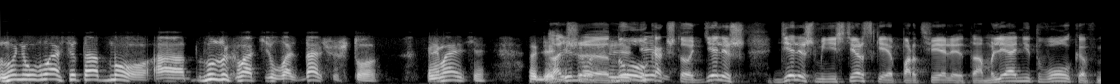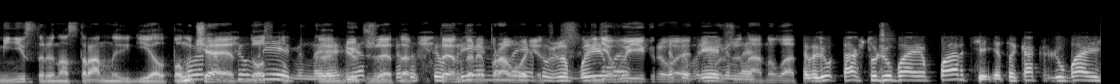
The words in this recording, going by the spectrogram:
Ну, не у власти это одно, а ну захватил власть, дальше что? Понимаете? Дальше, ну, людей- как что, делишь, делишь министерские портфели, там, Леонид Волков, министр иностранных дел, получает Ну, это всё доступ временное. к бюджетам, Это- это тендеры проводит, это было, где это выигрывает его временное. жена, ну ладно. Так что любая партия – это как любая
